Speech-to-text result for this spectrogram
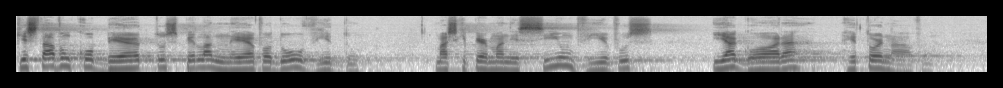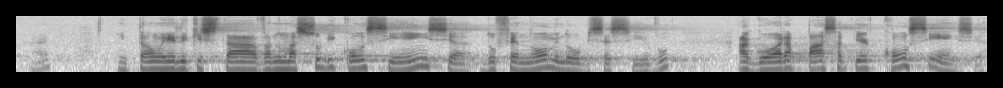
que estavam cobertos pela névoa do ouvido, mas que permaneciam vivos e agora retornavam. Né? Então, ele que estava numa subconsciência do fenômeno obsessivo, agora passa a ter consciência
